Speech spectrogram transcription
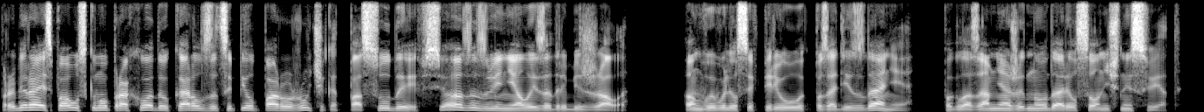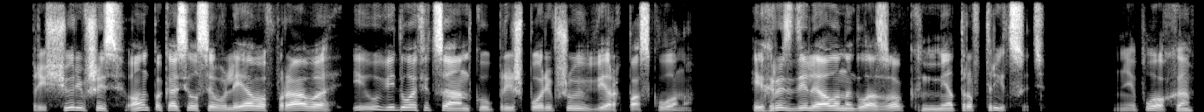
Пробираясь по узкому проходу, Карл зацепил пару ручек от посуды, все зазвенело и задребезжало. Он вывалился в переулок позади здания, по глазам неожиданно ударил солнечный свет. Прищурившись, он покосился влево, вправо и увидел официантку, пришпорившую вверх по склону. Их разделяло на глазок метров тридцать. Неплохо.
